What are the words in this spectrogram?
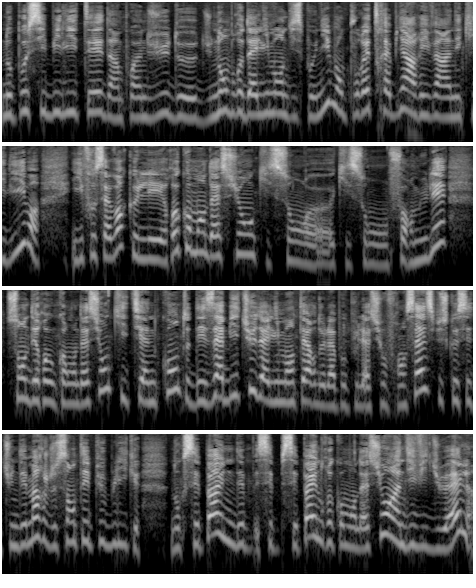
nos possibilités d'un point de vue de- du nombre d'aliments disponibles, on pourrait très bien arriver à un équilibre. Et il faut savoir que les recommandations qui sont, euh, qui sont formulées sont des recommandations qui tiennent compte des habitudes alimentaires de la population française, puisque c'est une démarche de santé publique. Donc c'est pas une c'est pas une recommandation individuelle.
